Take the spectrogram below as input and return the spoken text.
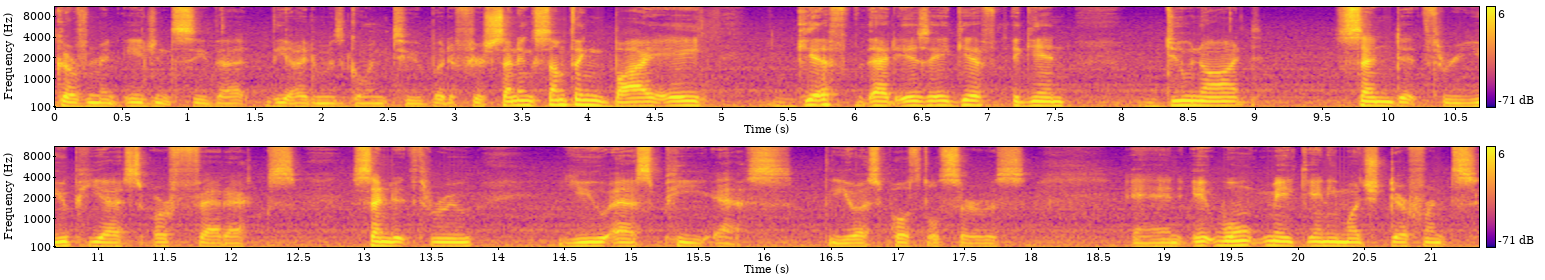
government agency that the item is going to. But if you're sending something by a gift that is a gift, again, do not send it through UPS or FedEx. Send it through USPS, the US Postal Service and it won't make any much difference.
